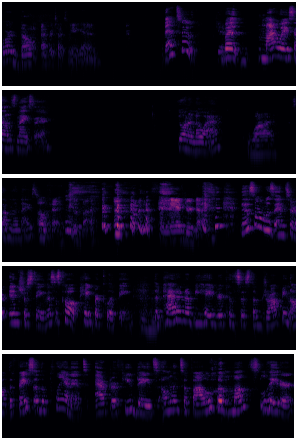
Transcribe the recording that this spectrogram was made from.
Or don't ever text me again. That too. Yeah. But my way sounds nicer. You want to know why? Why? Because I'm the nice one. Okay, goodbye. And you're done. This one was inter- interesting. This is called paper clipping. Mhm. The pattern of behavior consists of dropping off the face of the planet after a few dates, only to follow up months later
